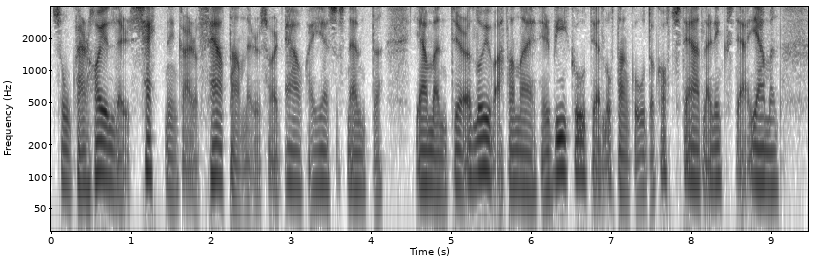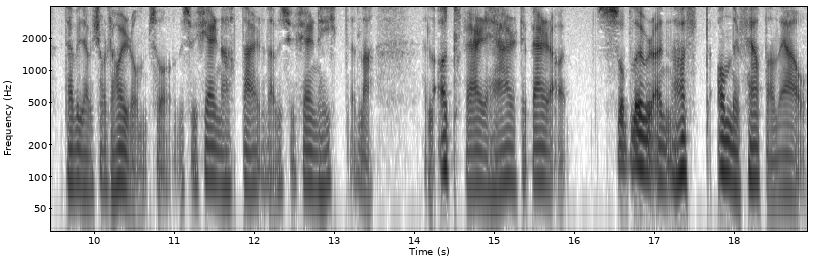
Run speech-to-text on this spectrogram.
som hver høyler setningar og fætaner og så er det hva Jesus nevnte, ja, men det er lov at han er til vi god, det er lotan god og godt sted, eller ringsted, ja, men det vil jeg ikke holde høyre om, så hvis vi fjerner hatt der, eller hvis vi fjerner hit, eller, eller alt færre her, det er bare, så blir det en helt andre fætane av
